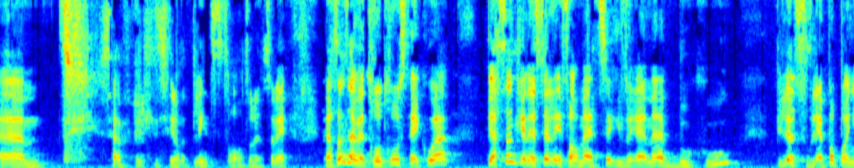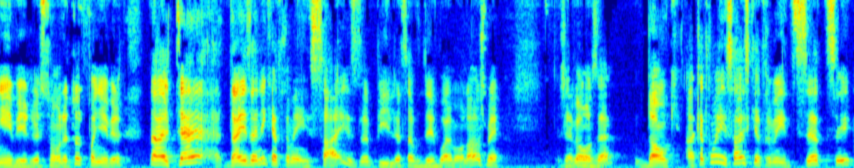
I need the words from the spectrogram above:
Euh, ça c'est plein d'histoires autour de ça, mais personne savait trop trop c'était quoi. Personne connaissait l'informatique vraiment beaucoup. Puis là, tu voulais pas pogner un virus. On a tous pogné un virus. Dans le temps, dans les années 96, là, puis là, ça vous dévoile mon âge, mais j'avais 11 ans. Donc, en 96-97, tu sais,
